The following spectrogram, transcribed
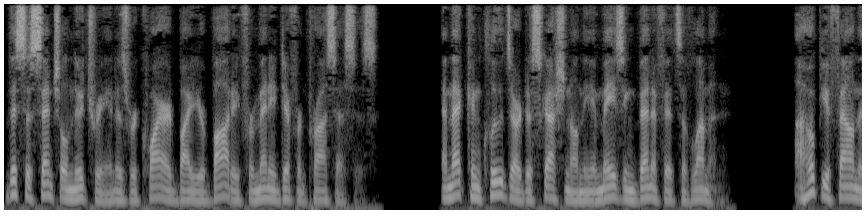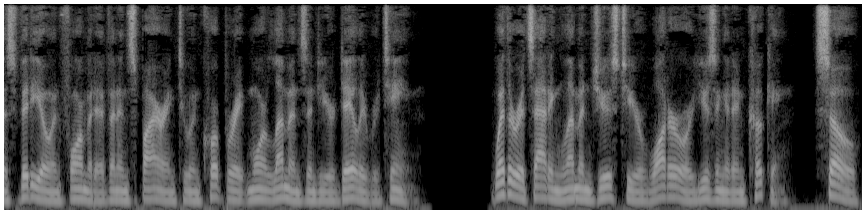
This essential nutrient is required by your body for many different processes. And that concludes our discussion on the amazing benefits of lemon. I hope you found this video informative and inspiring to incorporate more lemons into your daily routine. Whether it's adding lemon juice to your water or using it in cooking, so,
